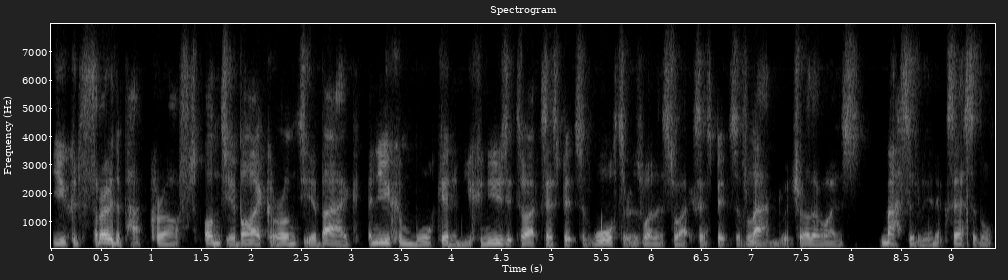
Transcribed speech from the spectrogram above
you could throw the packraft onto your bike or onto your bag and you can walk in and you can use it to access bits of water as well as to access bits of land, which are otherwise massively inaccessible.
